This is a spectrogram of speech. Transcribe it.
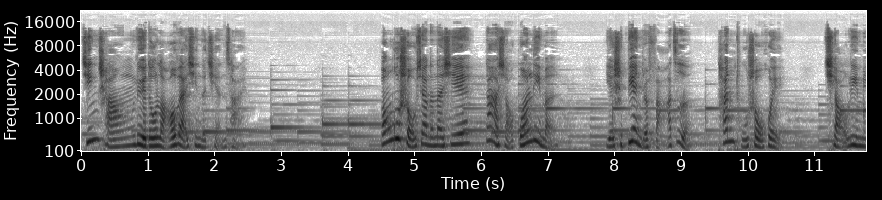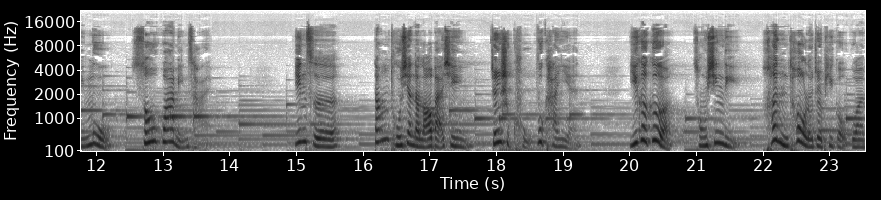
经常掠夺老百姓的钱财。王鲁手下的那些大小官吏们，也是变着法子贪图受贿，巧立名目搜刮民财。因此，当涂县的老百姓真是苦不堪言，一个个从心里恨透了这批狗官。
